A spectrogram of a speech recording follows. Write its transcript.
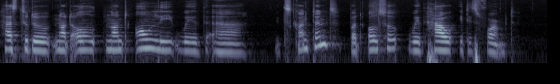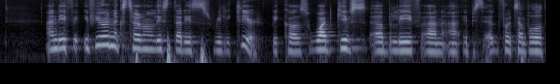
has to do not, all, not only with uh, its content, but also with how it is formed. And if, if you're an externalist, that is really clear, because what gives a belief, an, uh, for example,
